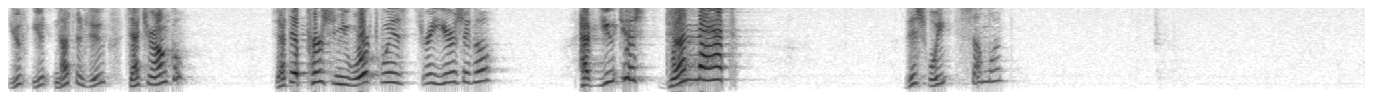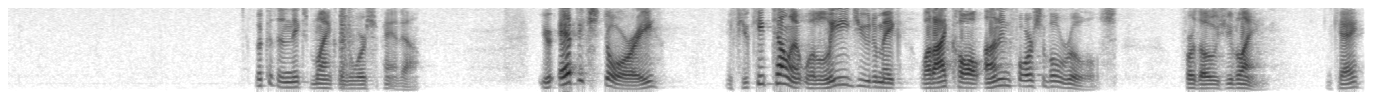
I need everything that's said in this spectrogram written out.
You, you nothing to do? Is that your uncle? Is that that person you worked with three years ago? Have you just done that this week to someone? Look at the next blank on your worship handout. Your epic story, if you keep telling it, will lead you to make what I call unenforceable rules for those you blame. Okay?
